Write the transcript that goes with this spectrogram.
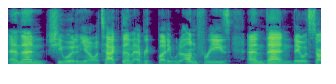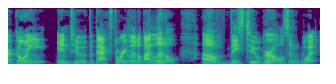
And then she would, you know, attack them, everybody would unfreeze, and then they would start going into the backstory little by little of these two girls and what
